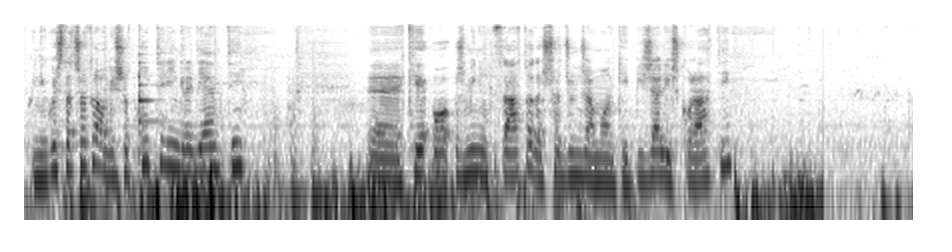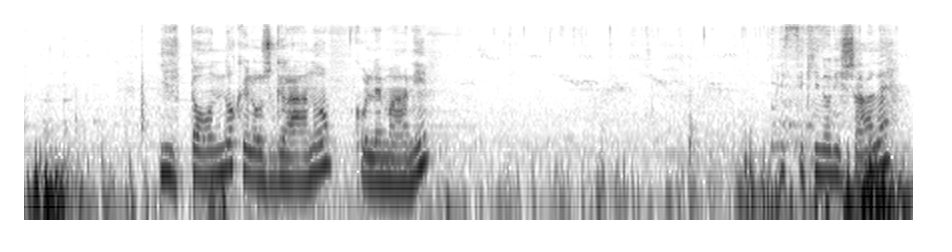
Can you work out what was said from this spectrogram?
Quindi in questa ciotola ho messo tutti gli ingredienti eh, che ho sminuzzato. Adesso aggiungiamo anche i piselli scolati, il tonno che lo sgrano con le mani, pizzichino di sale.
